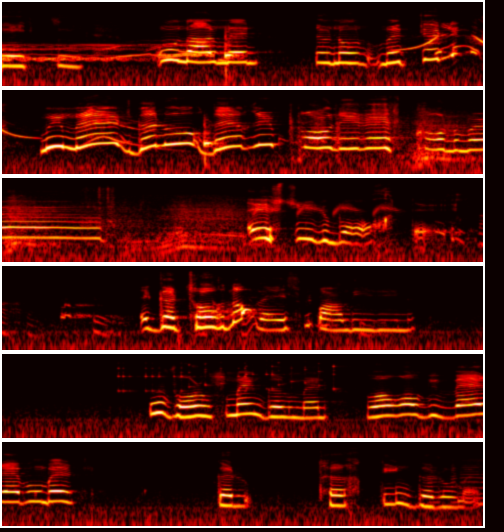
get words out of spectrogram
երկինք։ Ուն արմեն տնոն մեկելի մի մեծ գլուխ դեղի պոնիր ես կոնում էր ես իր բողտ է Էգը թողնով ես պանիրին ու որում են գրում են ողովի վերևում էր թղթին գրում են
